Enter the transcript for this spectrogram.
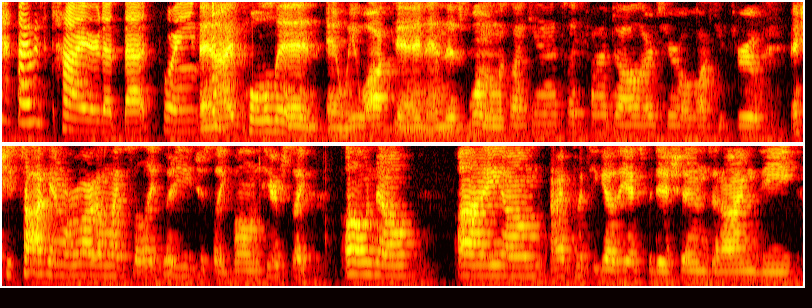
I was tired at that point. And I pulled in, and we walked in, and this woman was like, "Yeah, it's like five dollars. Here, I'll walk you through." And she's talking, and we're. I'm like, "So, like, what do you just like volunteer?" She's like, "Oh no, I um I put together the expeditions, and I'm the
